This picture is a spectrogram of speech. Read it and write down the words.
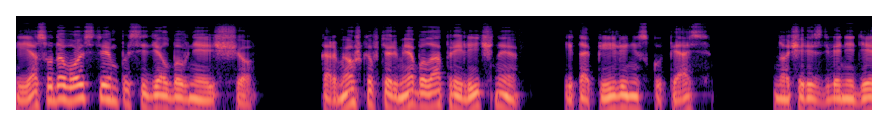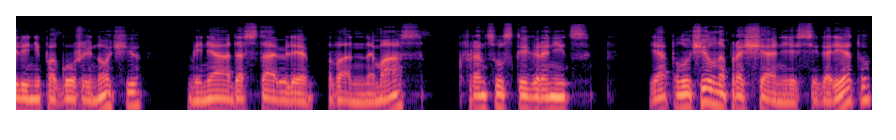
и я с удовольствием посидел бы в ней еще. Кормежка в тюрьме была приличная, и топили, не скупясь. Но через две недели непогожей ночью меня доставили в Аннемас, к французской границе. Я получил на прощание сигарету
